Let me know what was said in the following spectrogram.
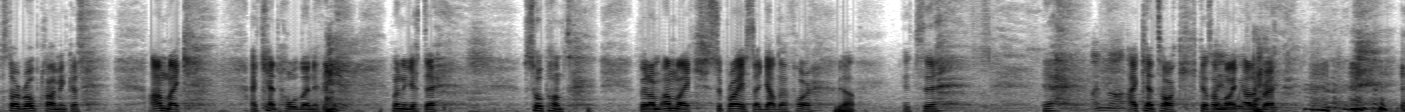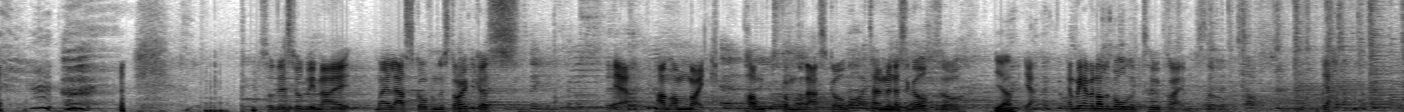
start rope climbing because I'm like, I can't hold anything when I get there. So pumped. But I'm, I'm like surprised I got that far. Yeah. It's, uh, yeah, I'm not. I can't talk because I'm like out of breath. so this will be my, my last goal from the start because, yeah, I'm, I'm like pumped from the last goal 10 minutes ago. So Yeah. yeah, and we have another boulder to climb. So yeah.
